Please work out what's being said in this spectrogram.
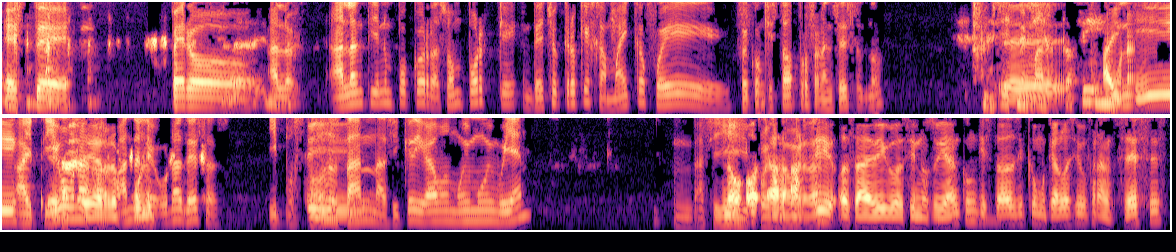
Este, pero lo- Alan tiene un poco de razón porque, de hecho, creo que Jamaica fue, fue conquistado por franceses, ¿no? Sí, Eh, sí. Una- Haití, Haití, este, una, ándale, unas de esas. Y pues todos Sí. están así que digamos muy, muy bien. Mm, Así, No, o- pues a- no, ¿verdad? así, o sea, digo, si nos hubieran conquistado así como que algo así franceses,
